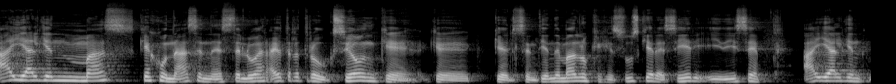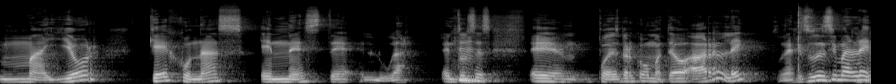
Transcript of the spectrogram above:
hay alguien más que Jonás en este lugar. Hay otra traducción que, que, que se entiende más lo que Jesús quiere decir y dice, hay alguien mayor que Jonás en este lugar. Entonces, eh, puedes ver cómo Mateo agarra la ley, pone a Jesús encima de la ley,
